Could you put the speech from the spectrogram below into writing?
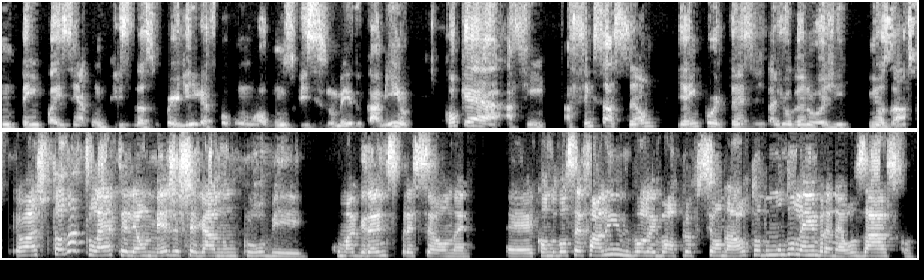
um tempo aí sem a conquista da Superliga, ficou com alguns vices no meio do caminho. Qual que é, assim, a sensação e a importância de estar jogando hoje em Osasco? Eu acho que todo atleta, ele almeja chegar num clube com uma grande expressão, né? É, quando você fala em voleibol profissional, todo mundo lembra, né? Osasco.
